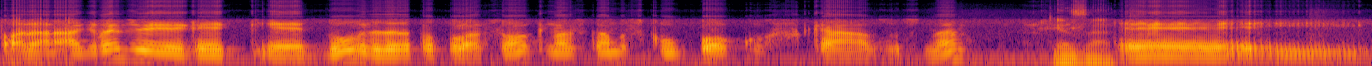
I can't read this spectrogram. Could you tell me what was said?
Olha, a grande é, é, dúvida da população é que nós estamos com poucos casos, né? Exato. É, e,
